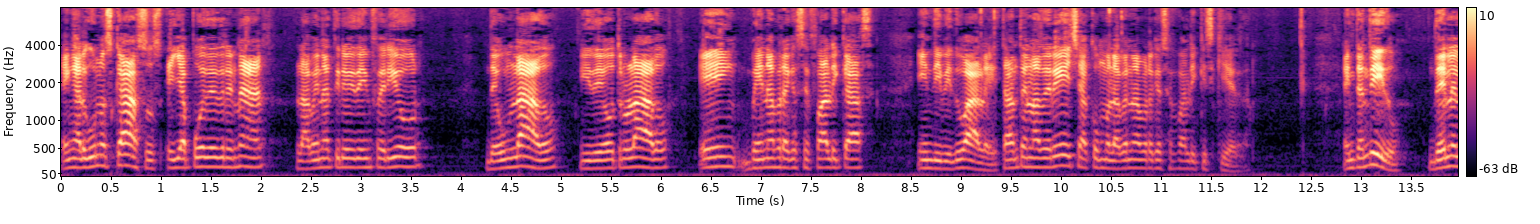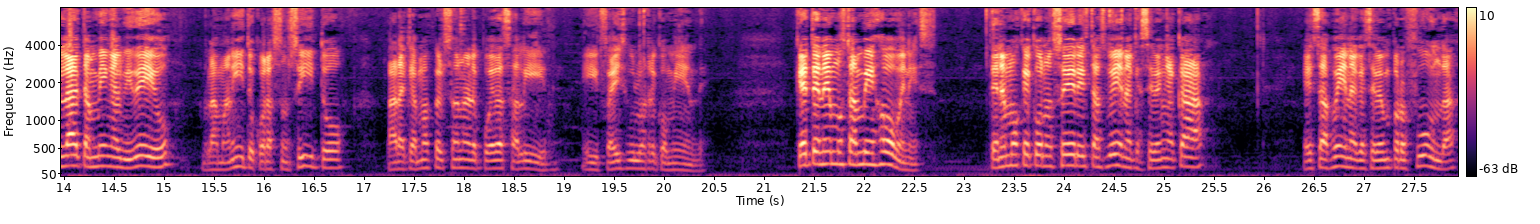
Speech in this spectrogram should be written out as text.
En algunos casos, ella puede drenar la vena tiroidea inferior de un lado y de otro lado en venas brachiocefálicas individuales, tanto en la derecha como en la vena brachiocefálica izquierda. ¿Entendido? Denle like también al video, la manito, corazoncito, para que a más personas le pueda salir y Facebook lo recomiende. ¿Qué tenemos también jóvenes? Tenemos que conocer estas venas que se ven acá. Estas venas que se ven profundas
